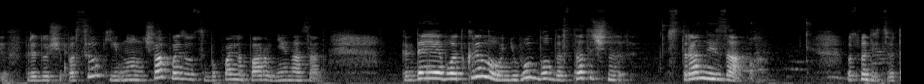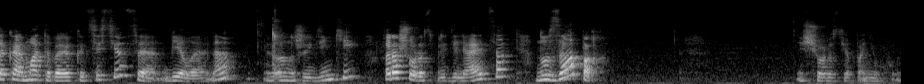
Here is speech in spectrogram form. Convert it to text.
в предыдущей посылке, но начала пользоваться буквально пару дней назад. Когда я его открыла, у него был достаточно странный запах. Вот смотрите, вот такая матовая консистенция, белая, да, он жиденький, хорошо распределяется, но запах, еще раз я понюхаю,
